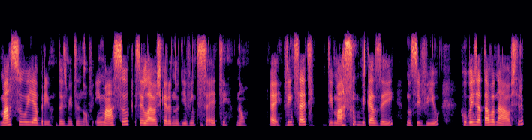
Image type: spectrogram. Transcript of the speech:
março e abril de 2019. Em março, sei lá, eu acho que era no dia 27, não. É, 27 de março me casei no civil. Rubens já estava na Áustria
